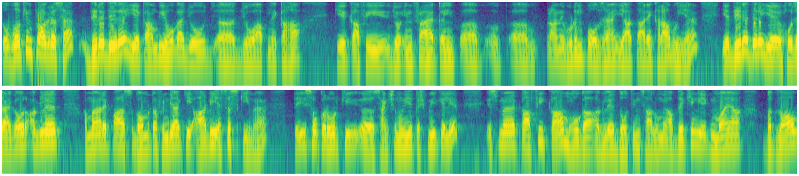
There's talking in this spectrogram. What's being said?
तो वर्क इन प्रोग्रेस है। धीरे धीरे ये काम भी होगा जो जो आपने कहा कि काफ़ी जो इंफ्रा है, कहीं पुराने वुडन पोल्स हैं या तारें ख़राब हुई हैं, ये धीरे धीरे ये हो जाएगा। और अगले हमारे पास गवर्नमेंट ऑफ़ इंडिया की R D S S scheme है। तेईस सौ करोड़ की सैंक्शन हुई है कश्मीर के लिए। इसमें काफ़ी काम होगा अगले दो तीन सालों में। आप देखेंगे एक माया बदलाव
